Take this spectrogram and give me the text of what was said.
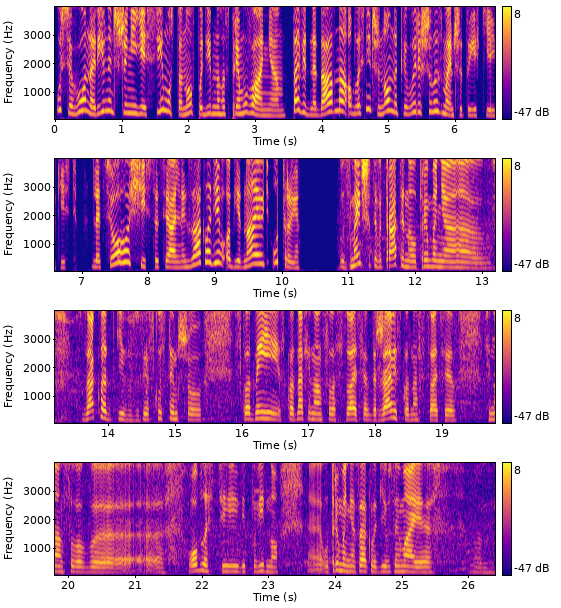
Усього на Рівненщині є сім установ подібного спрямування. Та віднедавна обласні чиновники вирішили зменшити їх кількість. Для цього шість соціальних закладів об'єднають у три. Зменшити витрати на утримання закладів в зв'язку з тим, що складний, складна фінансова ситуація в державі, складна ситуація фінансова в е, області. Відповідно, е, утримання закладів займає ем,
